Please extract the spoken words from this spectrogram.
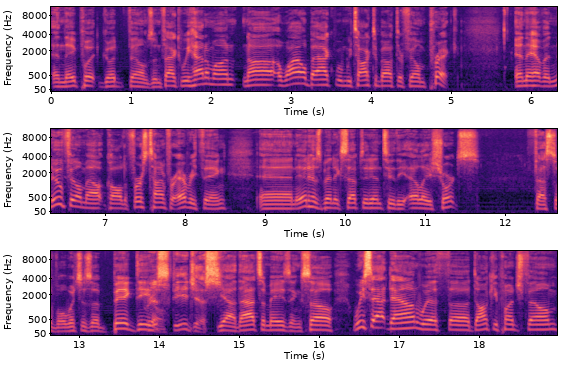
and they put good films. In fact, we had them on nah, a while back when we talked about their film Prick and they have a new film out called "The First Time for Everything," and it has been accepted into the LA Shorts Festival, which is a big deal. Prestigious. Yeah, that's amazing. So we sat down with uh, Donkey Punch Film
